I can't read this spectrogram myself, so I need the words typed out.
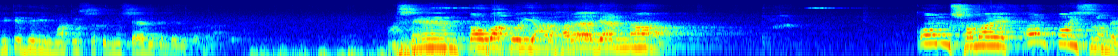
দিতে দেরি, মাটির সাথে মিশাইয়া দিতে দেরি করবে না। আসেন তবা করি, আর হারায় যান না। কম সময়ে, কম পরিশ্রমে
